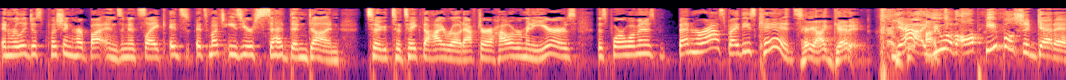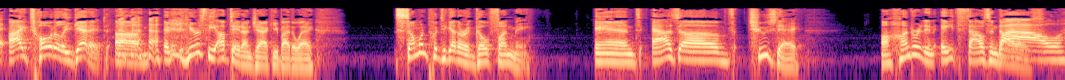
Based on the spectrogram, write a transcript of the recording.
and really just pushing her buttons. And it's like, it's, it's much easier said than done to, to take the high road after however many years this poor woman has been harassed by these kids. Hey, I get it. Yeah, you of all people should get it. I totally get it. Um, and here's the update on Jackie, by the way. Someone put together a GoFundMe, and as of Tuesday, $108,000 Wow.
